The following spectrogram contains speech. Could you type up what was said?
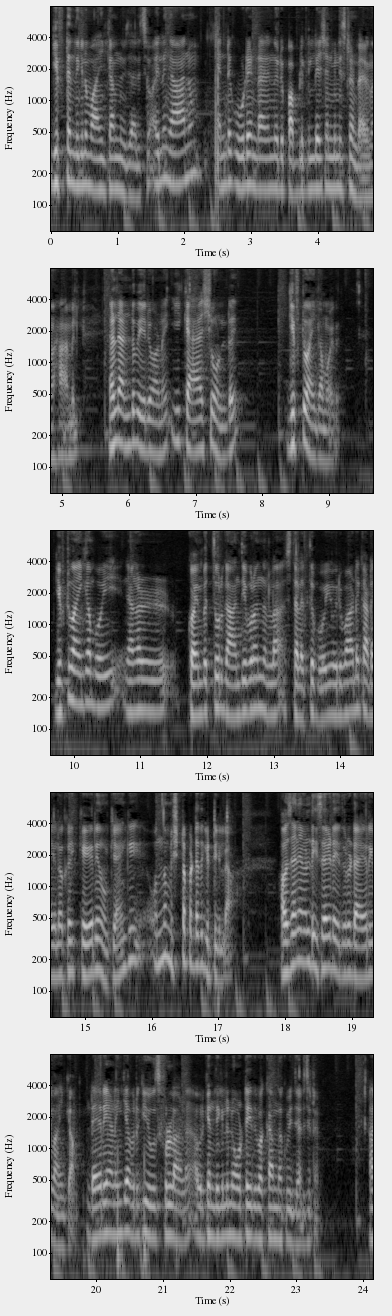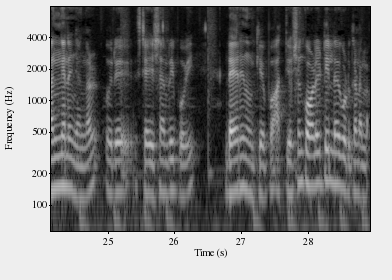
ഗിഫ്റ്റ് എന്തെങ്കിലും വാങ്ങിക്കാം എന്ന് വിചാരിച്ചു. അതിൽ ഞാനും എന്റെ കൂടെ ഉണ്ടായിരുന്ന ഒരു പബ്ലിക് റിലേഷൻ മിനിസ്റ്റർ ഉണ്ടായിരുന്നു ഹാമിൽ. ഞങ്ങൾ രണ്ടുപേരുമാണ് ഈ ക്യാഷ് കൊണ്ട് ഗിഫ്റ്റ് വാങ്ങിക്കാൻ പോയത്. ഗിഫ്റ്റ് വാങ്ങിക്കാൻ പോയി ഞങ്ങൾ കോയമ്പത്തൂർ ഗാന്ധിപുരം എന്നുള്ള സ്ഥലത്ത് പോയി. ഒരുപാട് കടയിലൊക്കെ കയറി നോക്കി. എനിക്ക് ഒന്നും ഇഷ്ടപ്പെട്ടത് കിട്ടിയില്ല. അവസാനം ഞങ്ങൾ ഡിസൈഡ് ചെയ്തു ഒരു ഡയറി വാങ്ങിക്കാം. ഡയറി ആണെങ്കിൽ അവർക്ക് യൂസ്ഫുള്ളാണ് അവർക്ക് എന്തെങ്കിലും നോട്ട് ചെയ്ത് വെക്കാം എന്നൊക്കെ വിചാരിച്ചിട്ട്. അങ്ങനെ ഞങ്ങൾ ഒരു സ്റ്റേഷനറി പോയി. ഡയറി നോക്കിയപ്പോൾ അത്യാവശ്യം ക്വാളിറ്റി ഇല്ലാതെ കൊടുക്കണമല്ലോ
